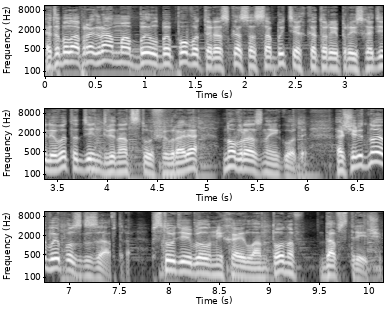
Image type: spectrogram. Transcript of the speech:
Это была программа «Был бы повод» и рассказ о событиях, которые происходили в этот день, 12 февраля, но в разные годы. Очередной выпуск завтра. В студии был Михаил Антонов. До встречи.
